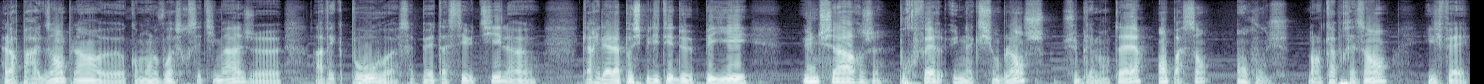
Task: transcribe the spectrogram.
Alors par exemple, hein, euh, comme on le voit sur cette image, euh, avec Poe, euh, ça peut être assez utile, car il a la possibilité de payer une charge pour faire une action blanche supplémentaire en passant en rouge. Dans le cas présent, il fait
